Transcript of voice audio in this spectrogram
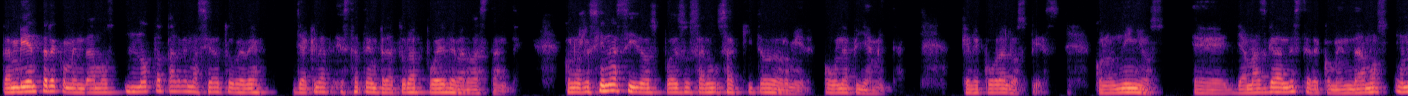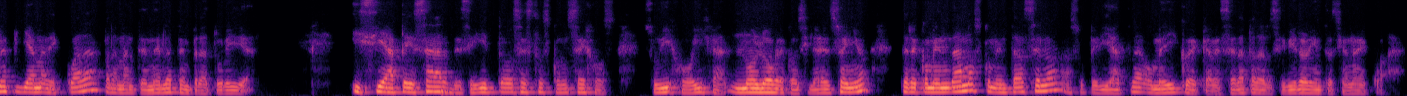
También te recomendamos no tapar demasiado a tu bebé, ya que esta temperatura puede elevar bastante. Con los recién nacidos puedes usar un saquito de dormir o una pijamita que le cubra los pies. Con los niños eh, ya más grandes te recomendamos una pijama adecuada para mantener la temperatura ideal. Y si a pesar de seguir todos estos consejos, su hijo o hija no logra conciliar el sueño, te recomendamos comentárselo a su pediatra o médico de cabecera para recibir orientación adecuada.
